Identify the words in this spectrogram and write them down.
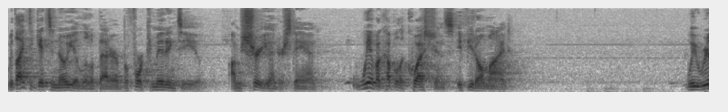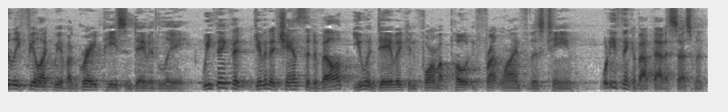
We'd like to get to know you a little better before committing to you. I'm sure you understand. We have a couple of questions, if you don't mind. We really feel like we have a great piece in David Lee. We think that given a chance to develop, you and David can form a potent front line for this team. What do you think about that assessment?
